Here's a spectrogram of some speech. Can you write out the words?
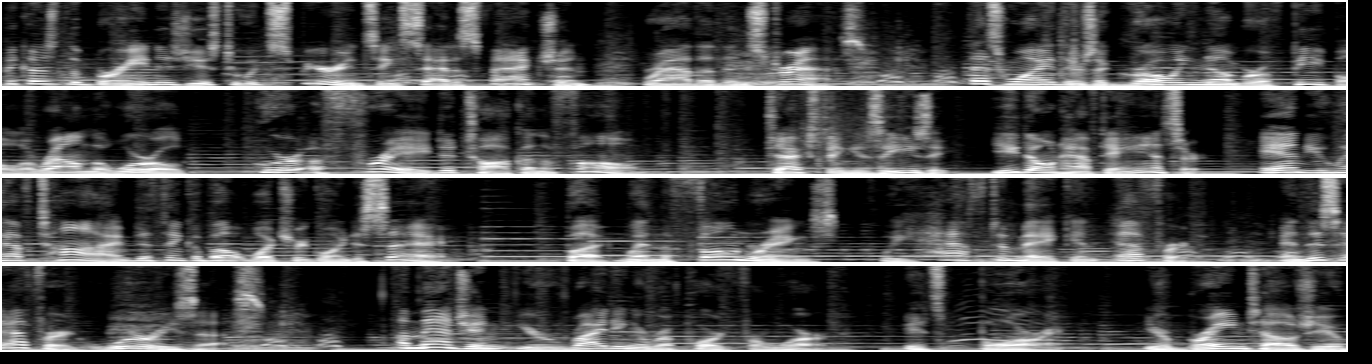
because the brain is used to experiencing satisfaction rather than stress. That's why there's a growing number of people around the world who are afraid to talk on the phone. Texting is easy, you don't have to answer, and you have time to think about what you're going to say. But when the phone rings, we have to make an effort, and this effort worries us. Imagine you're writing a report for work. It's boring. Your brain tells you,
